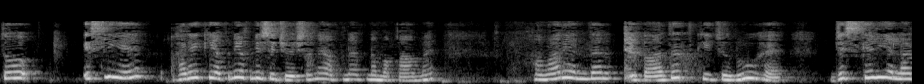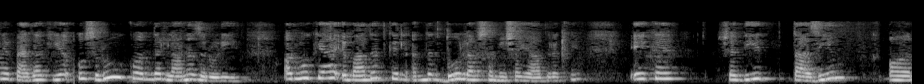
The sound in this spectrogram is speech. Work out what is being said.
تو اس لیے ہر ایک کی اپنی اپنی سچویشن ہے، اپنا اپنا مقام ہے۔ ہمارے اندر عبادت کی جو روح ہے، جس کے لیے اللہ نے پیدا کیا، اس روح کو اندر لانا ضروری ہے۔ اور وہ کیا ہے؟ عبادت کے اندر دو لفظ ہمیشہ یاد رکھیں۔ ایک ہے شدید تعظیم اور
